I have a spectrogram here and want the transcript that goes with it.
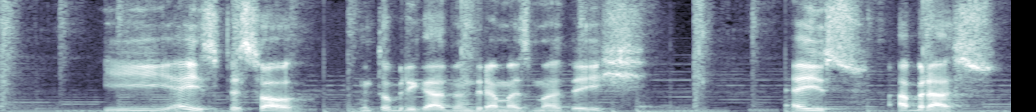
E é isso, pessoal. Muito obrigado, André, mais uma vez. É isso. Abraço.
